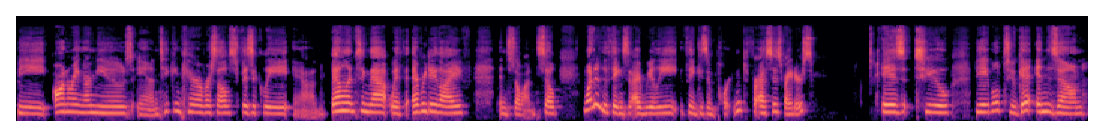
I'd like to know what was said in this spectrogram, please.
be honoring our muse and taking care of ourselves physically and balancing that with everyday life and so on. So, one of the things that I really think is important for us as writers is to be able to get in the zone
